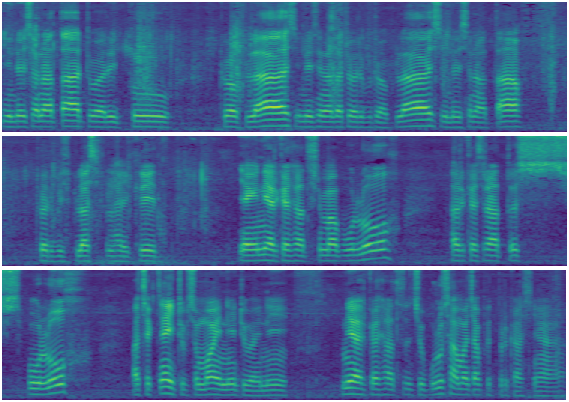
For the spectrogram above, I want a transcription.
Hyundai Sonata 2012 Hyundai Sonata 2012 Hyundai Sonata 2011 full high yang ini harga 150 harga 110 pajaknya hidup semua ini dua ini. Ini harga 170 sama cabut berkasnya.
